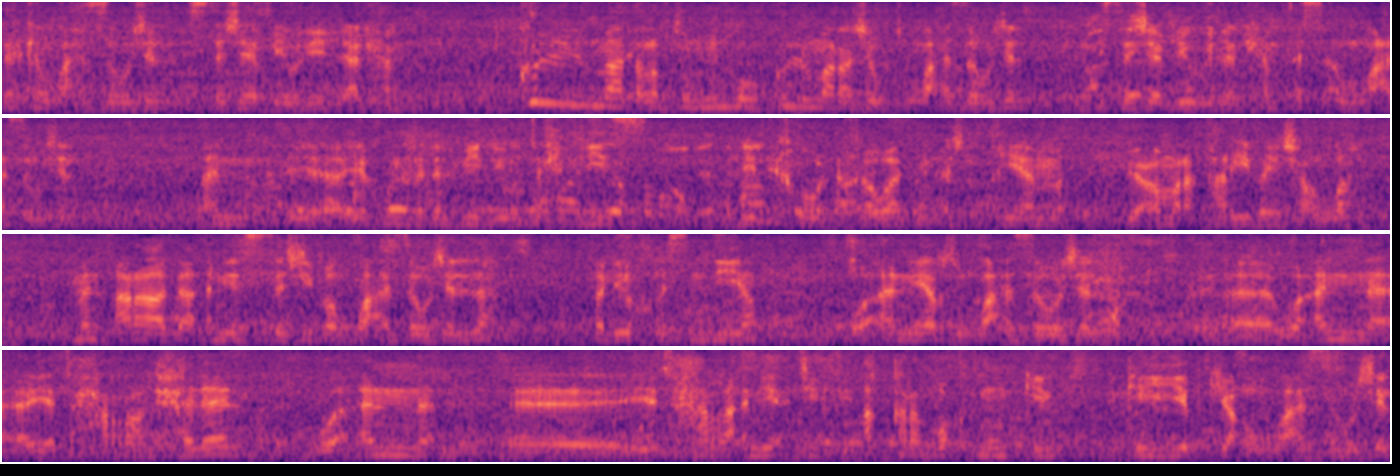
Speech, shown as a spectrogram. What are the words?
لكن الله عز وجل استجاب لي ولله الحمد. كل ما طلبت منه وكل ما رجوت الله عز وجل استجاب لي ولله الحمد. أسأل الله عز وجل أن يكون هذا الفيديو تحفيز للإخوة والأخوات من أجل القيام بعمرة قريبة إن شاء الله. من أراد أن يستجيب الله عز وجل له فليخلص النية وأن يرجو الله عز وجل آه، وأن يتحرى الحلال وأن آه، يتحرى أن يأتي في أقرب وقت ممكن لكي يبكي على الله عز وجل.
